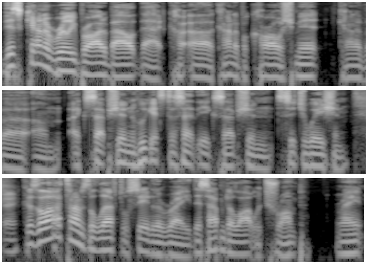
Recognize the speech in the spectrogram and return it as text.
this kind of really brought about that uh, kind of a Carl Schmitt kind of a um, exception. Who gets to set the exception situation? Okay. Because a lot of times the left will say to the right. This happened a lot with Trump, right?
